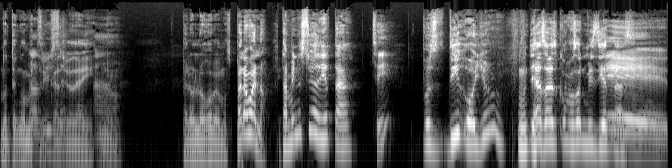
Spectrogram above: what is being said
No tengo ¿No has métricas yo de ahí. Ah. No. Pero luego vemos. Pero bueno, también estoy a dieta. ¿Sí? Pues digo yo. Ya sabes cómo son mis dietas. Eh,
